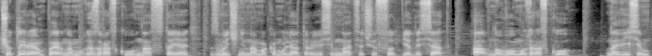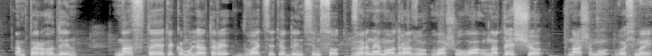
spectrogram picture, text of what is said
4 амперному зразку в нас стоять звичні нам акумулятори 18650, а в новому зразку на 8 ампер годин в нас стоять акумулятори 21700. Звернемо одразу вашу увагу на те, що в нашому 8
